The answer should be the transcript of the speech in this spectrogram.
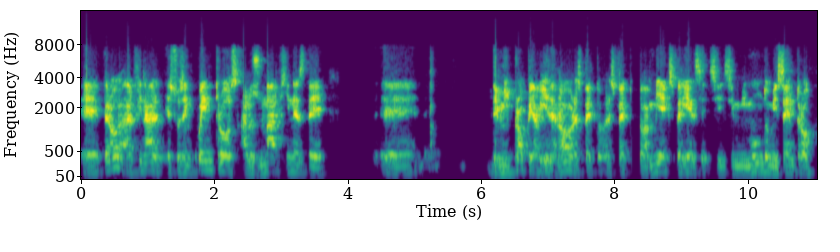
eh, pero al final estos encuentros a los márgenes de, de mi propia vida, ¿no? Respecto, respecto a mi experiencia, si, si mi mundo, mi centro,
